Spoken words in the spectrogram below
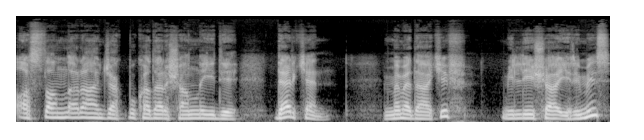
aslanları ancak bu kadar şanlıydı derken Mehmet Akif milli şairimiz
